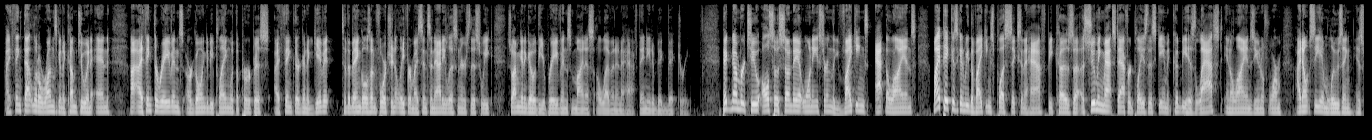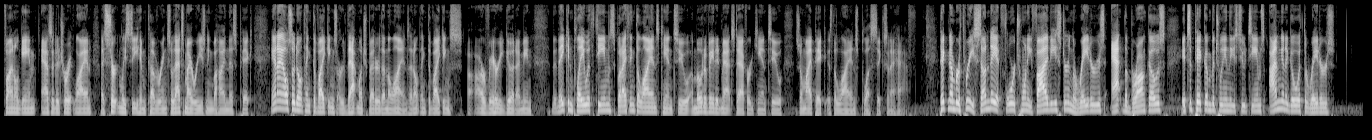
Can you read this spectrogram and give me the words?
I think that little run's going to come to an end. I think the Ravens are going to be playing with a purpose. I think they're going to give it to the Bengals, unfortunately, for my Cincinnati listeners this week. So I'm going to go the Ravens minus 11 and a half. They need a big victory. Pick number two, also Sunday at 1 Eastern, the Vikings at the Lions. My pick is going to be the Vikings plus six and a half because, uh, assuming Matt Stafford plays this game, it could be his last in a Lions uniform. I don't see him losing his final game as a Detroit Lion. I certainly see him covering, so that's my reasoning behind this pick. And I also don't think the Vikings are that much better than the Lions. I don't think the Vikings are very good. I mean, they can play with teams, but I think the Lions can too. A motivated Matt Stafford can too. So my pick is the Lions plus six and a half. Pick number three, Sunday at 425 Eastern, the Raiders at the Broncos. It's a pick 'em between these two teams. I'm going to go with the Raiders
